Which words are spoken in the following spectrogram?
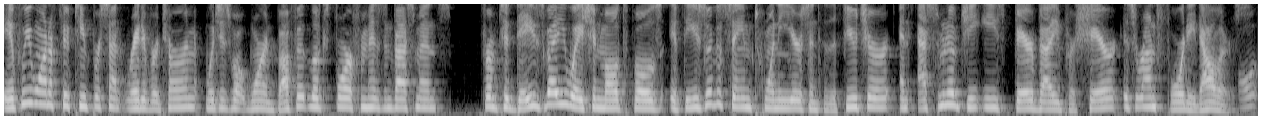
If we want a 15% rate of return, which is what Warren Buffett looks for from his investments, from today's valuation multiples, if these are the same 20 years into the future, an estimate of GE's fair value per share is around $40.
